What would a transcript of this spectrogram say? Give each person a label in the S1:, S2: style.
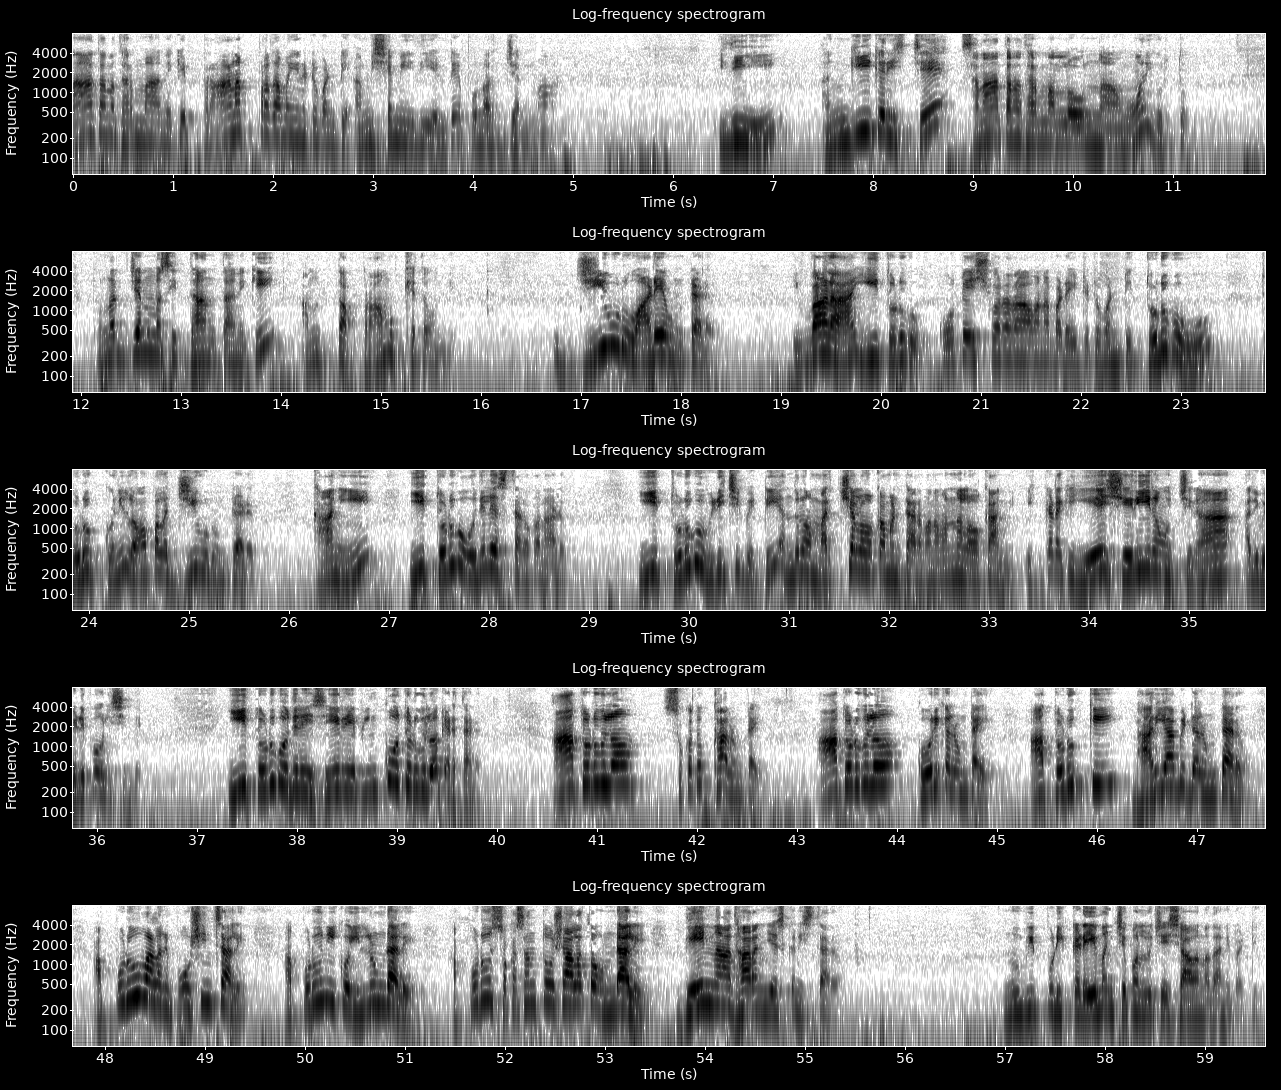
S1: సనాతన ధర్మానికి ప్రాణప్రదమైనటువంటి అంశం ఇది అంటే పునర్జన్మ. ఇది అంగీకరిస్తే సనాతన ధర్మంలో ఉన్నాము అని గుర్తు. పునర్జన్మ సిద్ధాంతానికి అంత ప్రాముఖ్యత ఉంది. జీవుడు వాడే ఉంటాడు. ఇవాళ ఈ తొడుగు కోటేశ్వరరావు అనబడేటటువంటి తొడుగు తొడుక్కుని లోపల జీవుడు ఉంటాడు. కానీ ఈ తొడుగు వదిలేస్తాడు ఒకనాడు. ఈ తొడుగు విడిచిపెట్టి అందులో మర్చ్యలోకం అంటారు మనమన్న లోకాన్ని. ఇక్కడికి ఏ శరీరం వచ్చినా అది వెళ్ళిపోవలసిందే. ఈ తొడుగు వదిలేసి రేపు ఇంకో తొడుగులోకి ఎడతాడు. ఆ తొడుగులో సుఖదుఖాలుంటాయి ఆ తొడుగులో కోరికలు ఉంటాయి ఆ తొడుక్కి భార్యాబిడ్డలు ఉంటారు అప్పుడు వాళ్ళని పోషించాలి. అప్పుడు నీకు ఇల్లు ఉండాలి అప్పుడు సుఖ సంతోషాలతో ఉండాలి. దేన్ని ఆధారం చేసుకుని ఇస్తారు? నువ్విప్పుడు ఇక్కడ ఏ మంచి పనులు చేశావన్న దాన్ని బట్టి.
